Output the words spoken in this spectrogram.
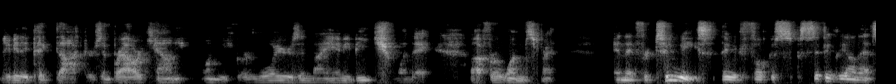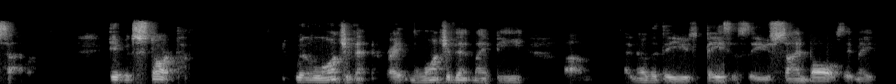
Maybe they pick doctors in Broward County one week or lawyers in Miami Beach one day uh, for one sprint. And that for two weeks, they would focus specifically on that silo. It would start with a launch event, right? And the launch event might be, um, I know that they use bases, they use sign balls, they may,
